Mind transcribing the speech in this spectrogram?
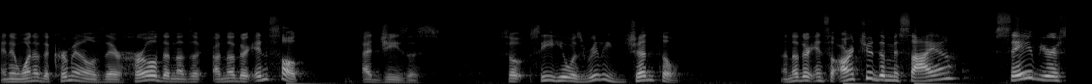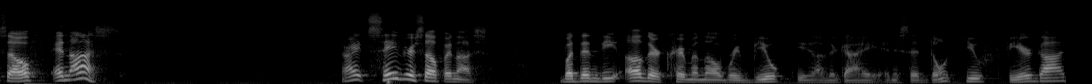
And then one of the criminals there hurled another, another insult at Jesus. So, see, he was really gentle. Another insult. Aren't you the Messiah? Save yourself and us. All right? Save yourself and us. But then the other criminal rebuked the other guy and he said, Don't you fear God?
